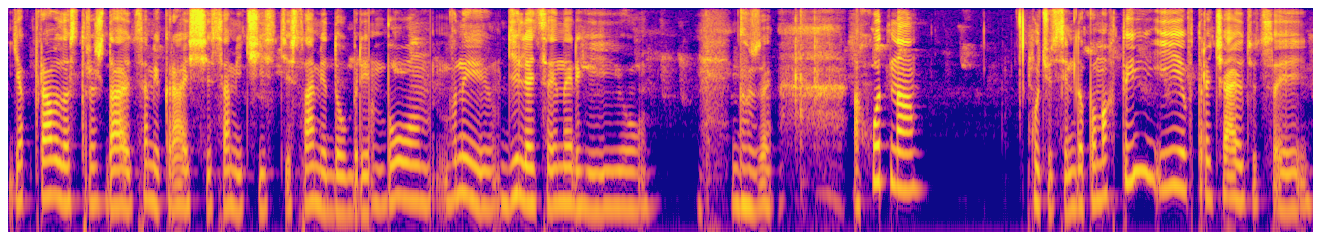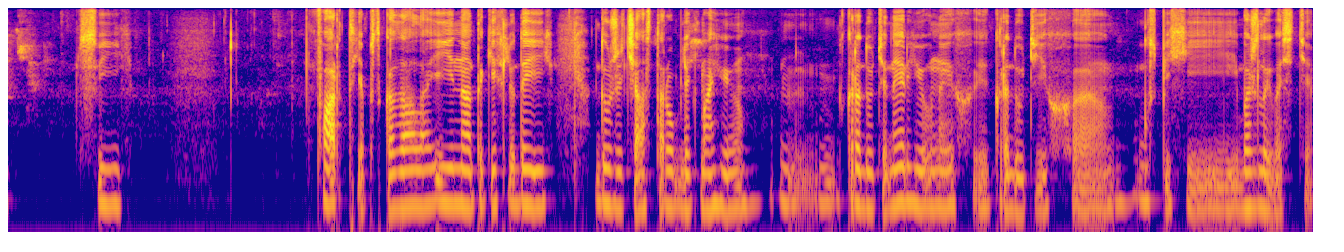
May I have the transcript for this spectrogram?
Як правило, страждають самі кращі, самі чисті, самі добрі, бо вони діляться енергією дуже охотно, хочуть всім допомогти і втрачають цей свій фарт, я б сказала. І на таких людей дуже часто роблять магію, крадуть енергію в них, і крадуть їх е, успіхи і важливості.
